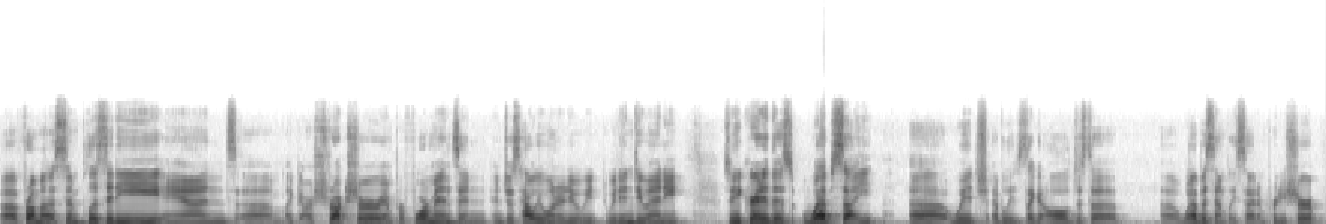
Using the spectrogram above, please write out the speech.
uh, from a simplicity and um, like our structure and performance and, and just how we wanted to do it, we, we didn't do any. So he created this website, uh, which I believe is like an all just a a WebAssembly site, I'm pretty sure.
